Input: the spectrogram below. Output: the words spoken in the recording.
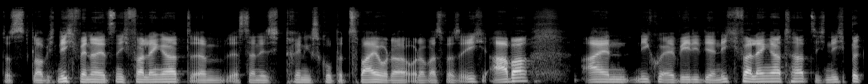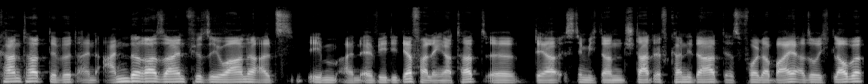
das glaube ich nicht, wenn er jetzt nicht verlängert. Ähm, ist dann nicht Trainingsgruppe 2 oder, oder was weiß ich. Aber ein Nico Elvedi, der nicht verlängert hat, sich nicht bekannt hat, der wird ein anderer sein für Seoane als eben ein Elvedi, der verlängert hat. Äh, der ist nämlich dann Startelf-Kandidat, der ist voll dabei. Also ich glaube,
